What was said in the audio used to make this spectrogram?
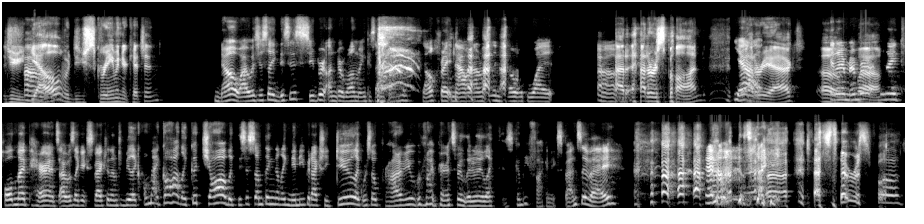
Did you Um, yell? Or did you scream in your kitchen? No i was just like this is super underwhelming because i'm by myself right now and i don't really know like what um, How to how to respond? yeah How to react? Oh, and I remember wow. when I told my parents, I was like expecting them to be like, "Oh my god, like good job! Like this is something that like maybe you could actually do. Like we're so proud of you." But my parents were literally like, "This is gonna be fucking expensive, eh?" And I was like- That's their response.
